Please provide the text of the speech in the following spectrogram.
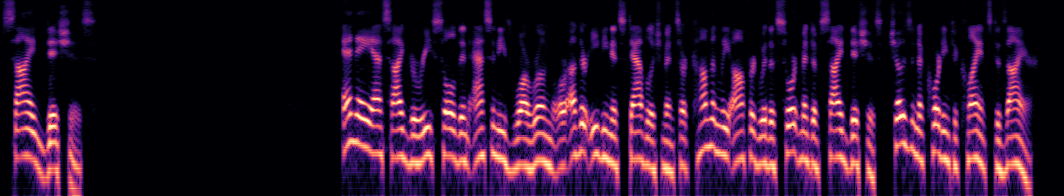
Side dishes Nasi gurih sold in Acehnese Warung or other eating establishments are commonly offered with assortment of side dishes, chosen according to client's desire.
